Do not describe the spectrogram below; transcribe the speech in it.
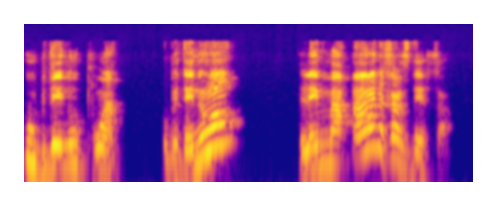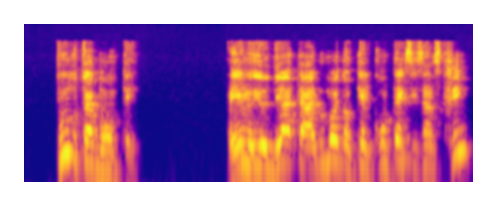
oubdez-nous, point. Oubdez-nous, les ma'an chasdecha, pour ta bonté. Vous voyez le Yodéa Ta'alumot, dans quel contexte il s'inscrit?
